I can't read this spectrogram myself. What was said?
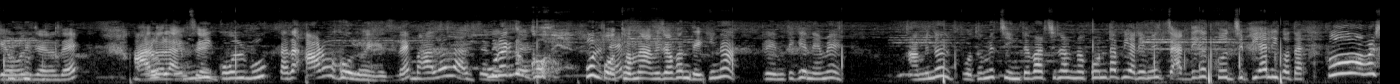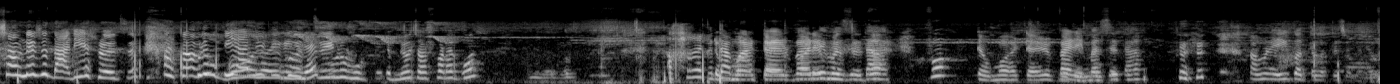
কেমন যেন দেখ। আরও লাগছে। গোল মুখ তাতে আরও গোল হয়ে গেছে দেখ। ভালো লাগছে প্রথমে আমি যখন দেখি না ট্রেন থেকে নেমে আমি না প্রথমে চিনতে পারছিলাম না কোনটা পিয়ালি আমি চারদিকে খুঁজছি পিয়ালি কোথায়? ও আমার সামনে এসে দাঁড়িয়ে রয়েছে। পিয়ালি এমনিও চশমাটা গোল? টমাটার বড়ে মজেদার। ও টমাটার বড়ে মজেদার। আমরা এই করতে করতে চলে যাব।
